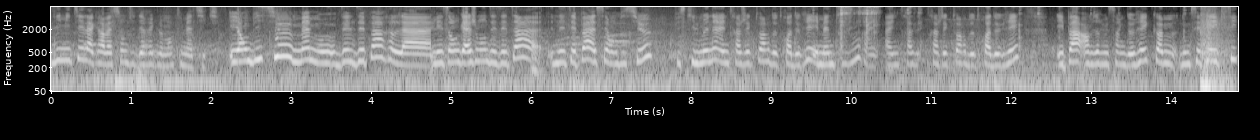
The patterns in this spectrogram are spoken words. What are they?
limiter l'aggravation du dérèglement climatique. Et ambitieux, même dès le départ, les engagements des États n'étaient pas assez ambitieux puisqu'ils menaient à une trajectoire de 3 degrés et mènent toujours à une trajectoire de 3 degrés et pas 1,5 degré comme c'était écrit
